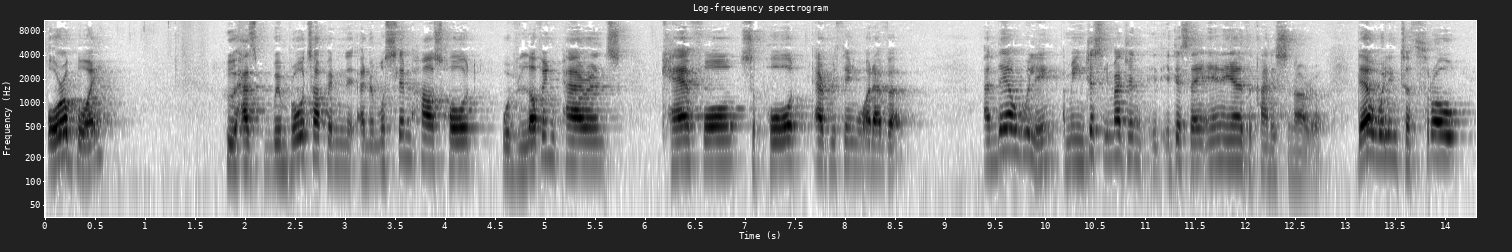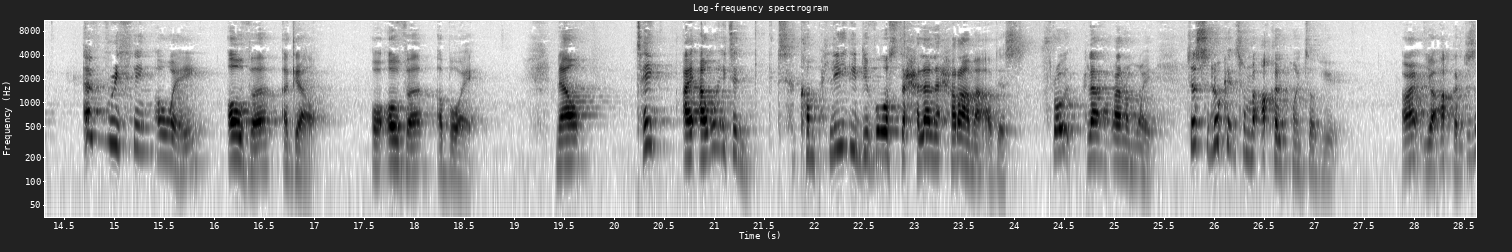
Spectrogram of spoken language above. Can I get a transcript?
or a boy who has been brought up in, in a Muslim household with loving parents care for, support, everything, whatever. And they are willing, I mean, just imagine it, just any other kind of scenario. They're willing to throw everything away over a girl or over a boy. Now, take, I, I want you to, to, completely divorce the halal and haram out of this. Throw halal and haram away. Just look at it from an aql point of view. All right, your aql, just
